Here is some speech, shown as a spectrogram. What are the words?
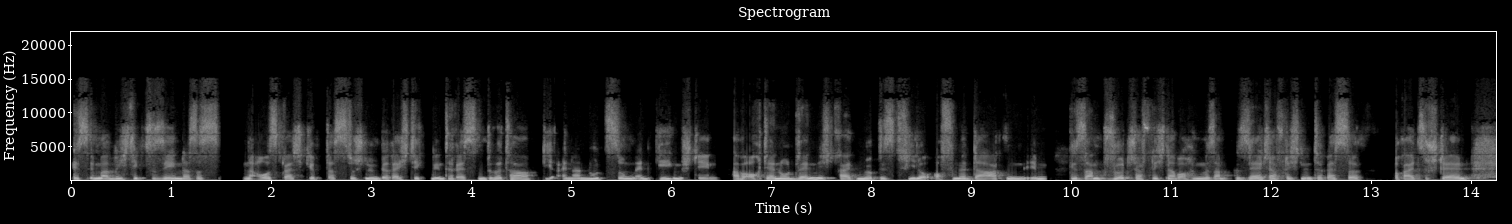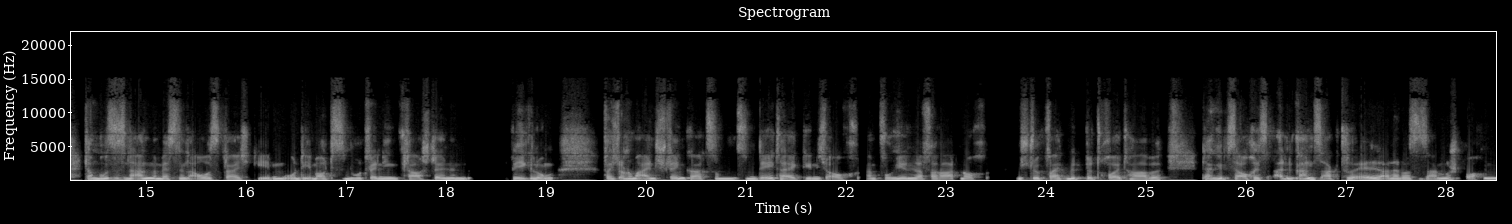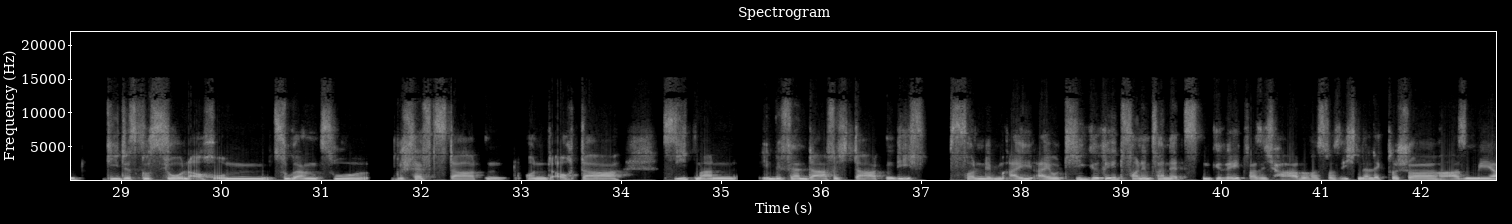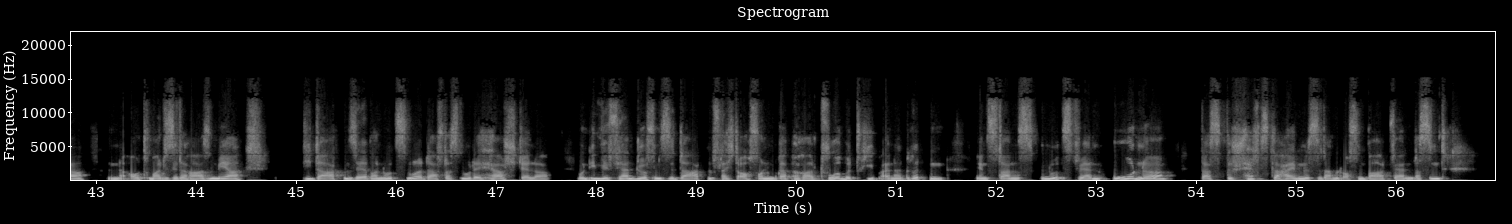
ist immer wichtig zu sehen, dass es einen Ausgleich gibt, dass zwischen den berechtigten Interessen Dritter, die einer Nutzung entgegenstehen, aber auch der Notwendigkeit, möglichst viele offene Daten im gesamtwirtschaftlichen, aber auch im gesamtgesellschaftlichen Interesse bereitzustellen, da muss es einen angemessenen Ausgleich geben und eben auch diese notwendigen klarstellenden Regelungen. Vielleicht auch nochmal einen Schlenker zum, zum Data Act, den ich auch beim vorherigen Referat noch ein Stück weit mitbetreut habe. Da gibt es ja auch jetzt ganz aktuell, Anna, du hast es angesprochen, die Diskussion auch um Zugang zu Geschäftsdaten. Und auch da sieht man, inwiefern darf ich Daten, die ich von dem IoT-Gerät, von dem vernetzten Gerät, was ich habe, was weiß ich, ein elektrischer Rasenmäher, ein automatisierter Rasenmäher, die Daten selber nutzen oder darf das nur der Hersteller? Und inwiefern dürfen diese Daten vielleicht auch von einem Reparaturbetrieb einer dritten Instanz genutzt werden, ohne dass Geschäftsgeheimnisse damit offenbart werden? Das sind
